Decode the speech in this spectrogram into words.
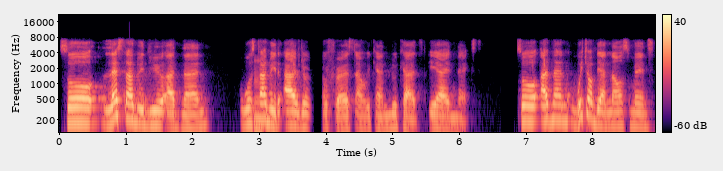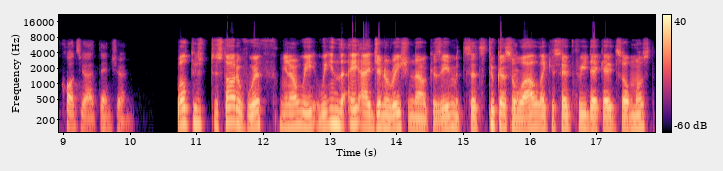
So let's start with you, Adnan we'll hmm. start mm. with Azure first and we can look at AI next. So Adnan, which of the announcements caught your attention? Well, to to start off with, you know, we we in the AI generation now, Kazeem. It's it took us a while, like you said, three decades almost.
